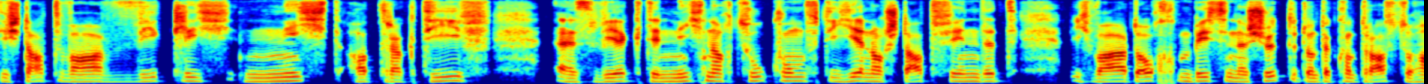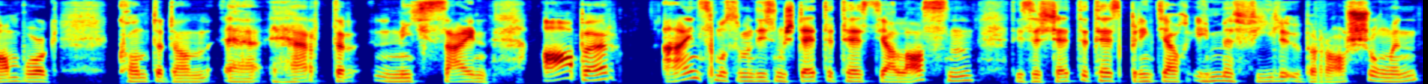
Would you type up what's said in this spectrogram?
Die Stadt war wirklich nicht attraktiv. Es wirkte nicht nach Zukunft, die hier noch stattfindet. Ich war doch ein bisschen erschüttert und der Kontrast zu Hamburg konnte dann äh, härter nicht sein. Aber Eins muss man diesem Städtetest ja lassen. Dieser Städtetest bringt ja auch immer viele Überraschungen.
